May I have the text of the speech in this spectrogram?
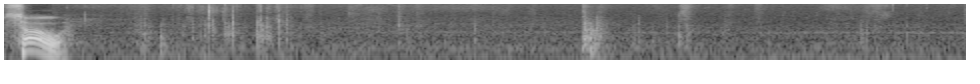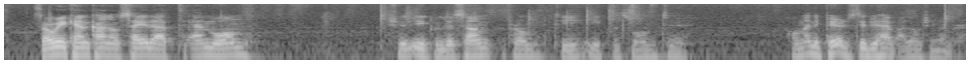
So, so we can kind of say that m1 should equal the sum from t equals 1 to how many periods did we have? I don't remember.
